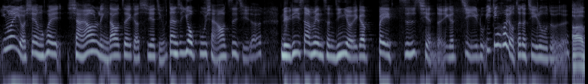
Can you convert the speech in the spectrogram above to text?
因为有些人会想要领到这个失业给付，但是又不想要自己的履历上面曾经有一个被支遣的一个记录，一定会有这个记录，对不对？呃。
